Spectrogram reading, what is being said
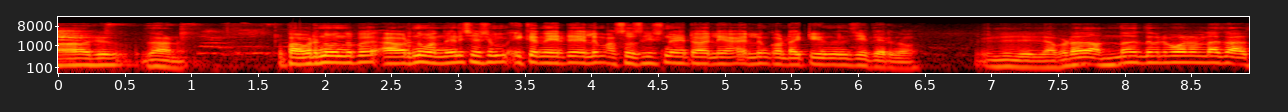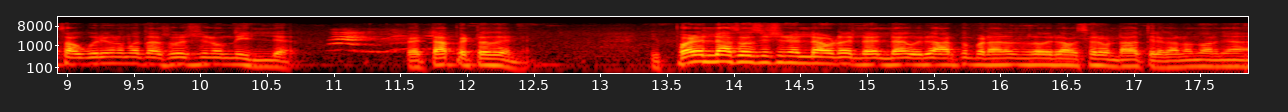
ആ ഒരു ഇതാണ്. അപ്പോൾ അവിടെ നിന്ന് വന്നപ്പോൾ അവിടെ നിന്ന് വന്നതിന് ശേഷം ഇക്ക നേരിട്ട് ആയാലും അസോസിയേഷനായിട്ടോ അല്ലെങ്കിൽ ആരെങ്കിലും കോൺടാക്ട് ചെയ്യുന്നതും ചെയ്തായിരുന്നോ? ഇല്ല ഇല്ല ഇല്ല. അവിടെ അന്ന് ഇതുപോലുള്ള സൗകര്യങ്ങളും മറ്റു അസോസിയേഷനൊന്നും ഇല്ല. പെട്ടാ പെട്ടത് തന്നെ. ഇപ്പോഴെല്ലാ അസോസിയേഷനും എല്ലാം അവിടെ എല്ലാ എല്ലാ ഒരു ആർക്കും പെടാനുള്ള ഒരു അവസരം ഉണ്ടാകത്തില്ല. കാരണം എന്ന് പറഞ്ഞാൽ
